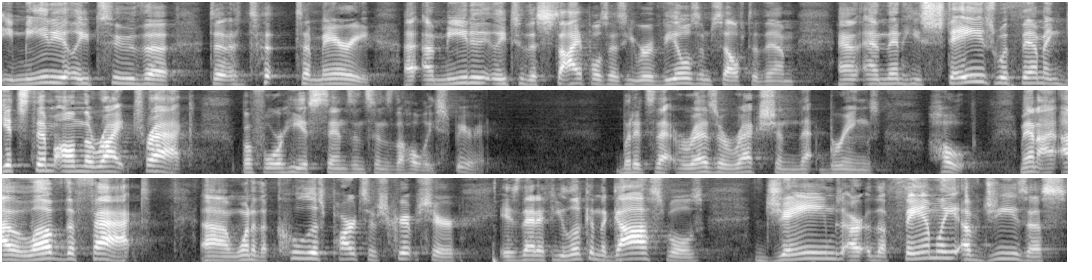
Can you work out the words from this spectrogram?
immediately to, the, to, to, to Mary, uh, immediately to the disciples as he reveals himself to them. And, and then he stays with them and gets them on the right track before he ascends and sends the Holy Spirit. But it's that resurrection that brings hope. Man, I, I love the fact, uh, one of the coolest parts of Scripture is that if you look in the Gospels, James, or the family of Jesus,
